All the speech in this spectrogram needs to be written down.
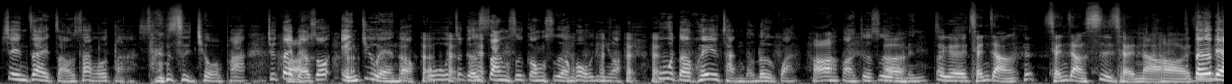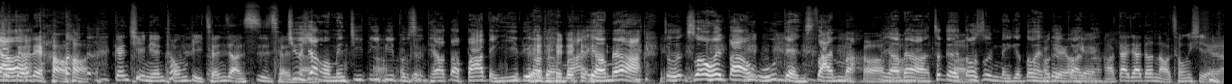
现在早上我打 三十九趴，就代表说研究员哦估这个上市公司的获利哦估 得非常的乐观好。啊，这是我们呃这个成长成长四成啊，哈，得了啊得了哈，跟去年同比成长四成啊，就像我们 GDP 不是调到八点一六的吗？有没有啊？有时候会到五点三嘛，有没有？这个都是每个都很乐观的。好，大家都脑充血了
